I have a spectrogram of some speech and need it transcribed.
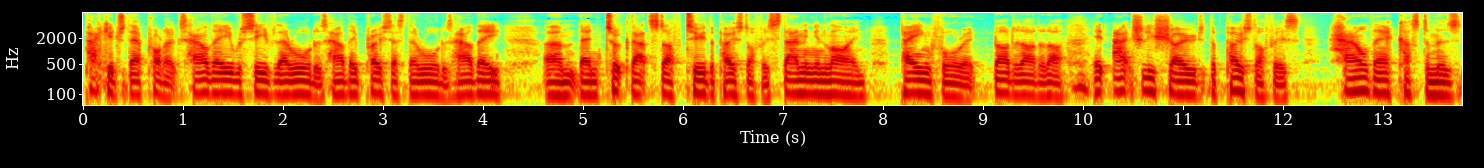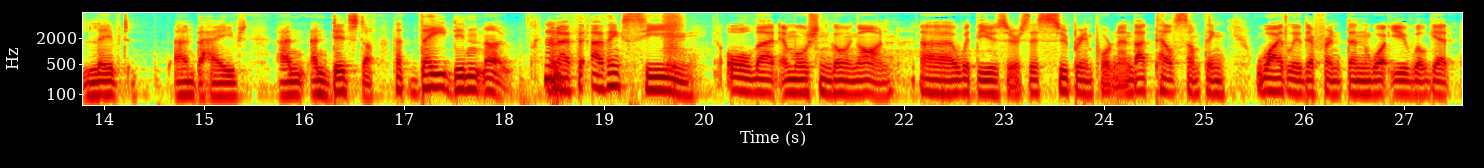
packaged their products, how they received their orders, how they processed their orders, how they um, then took that stuff to the post office, standing in line, paying for it, da da da da da. It actually showed the post office how their customers lived and behaved and, and did stuff that they didn't know. And I, th- I think seeing all that emotion going on uh, with the users is super important, and that tells something widely different than what you will get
